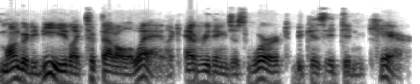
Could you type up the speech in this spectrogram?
MongoDB like took that all away. Like everything just worked because it didn't care.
